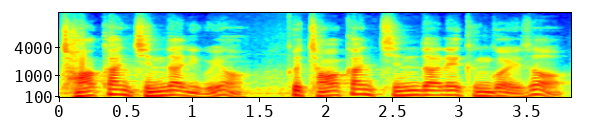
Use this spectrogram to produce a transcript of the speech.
정확한 진단이고요. 그 정확한 진단에 근거해서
